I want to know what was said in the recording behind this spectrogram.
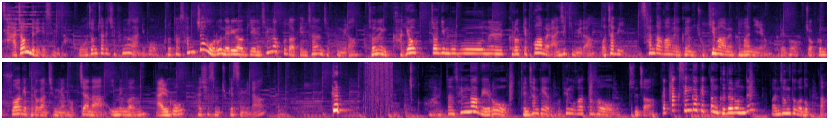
4점 드리겠습니다. 5점짜리 제품은 아니고 그렇다고 3.5로 내려가기에는 생각보다 괜찮은 제품이라 저는 가격적인 부분을 그렇게 포함을 안 시킵니다. 어차피 산다고 하면 그냥 좋기만 하면 그만이에요. 그래서 조금 후하게 들어간 측면 없지 않아 있는 건 알고 하셨으면 좋겠습니다. 일단 생각 외로 괜찮게 뽑힌 것 같아서 진짜 그러니까 딱 생각했던 그대로인데 완성도가 높다.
